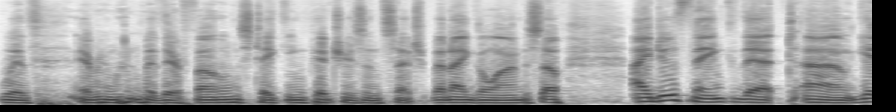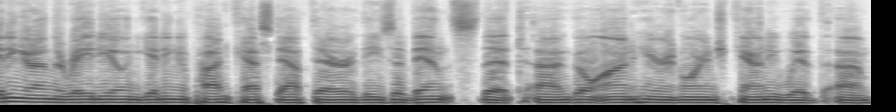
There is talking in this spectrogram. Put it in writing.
with everyone with their phones taking pictures and such, but I go on. So I do think that uh, getting it on the radio and getting a podcast out there, these events that uh, go on here in Orange County with um,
